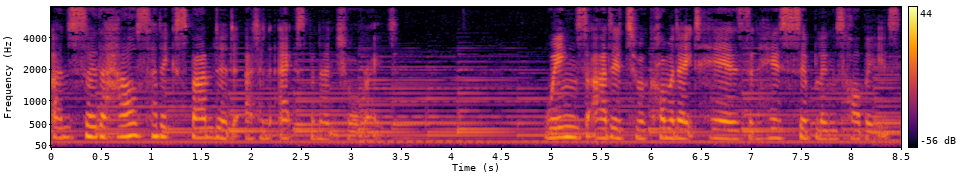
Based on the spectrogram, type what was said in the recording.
and so the house had expanded at an exponential rate. Wings added to accommodate his and his siblings' hobbies,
